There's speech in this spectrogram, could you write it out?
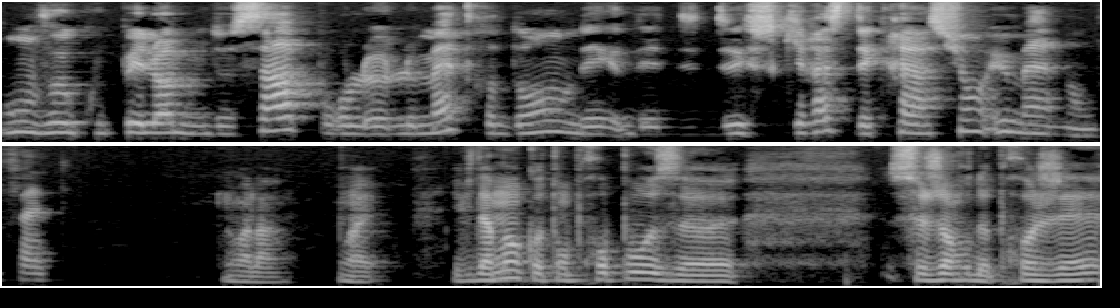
on veut couper l'homme de ça pour le, mettre dans ce qui reste des créations humaines, en fait. Voilà, ouais. Évidemment, quand on propose euh, ce genre de projet,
